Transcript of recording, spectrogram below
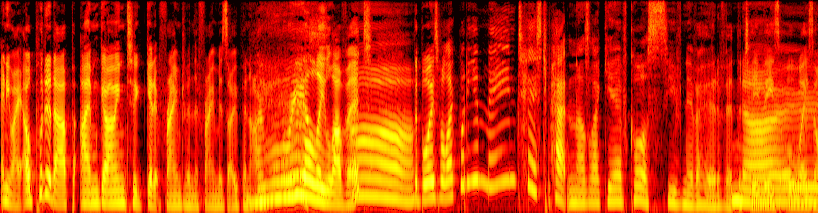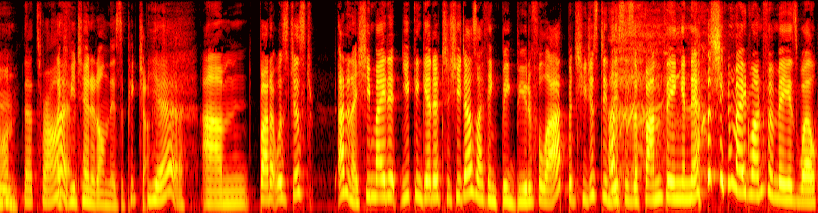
Anyway, I'll put it up. I'm going to get it framed when the frame is open. I really love it. Ah. The boys were like, What do you mean test pattern? I was like, Yeah, of course. You've never heard of it. The TV's always on. That's right. Like right. if you turn it on, there's a picture. yeah. Um, but it was just I don't know. She made it. You can get it. To, she does, I think, big beautiful art. But she just did this as a fun thing, and now she made one for me as well.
